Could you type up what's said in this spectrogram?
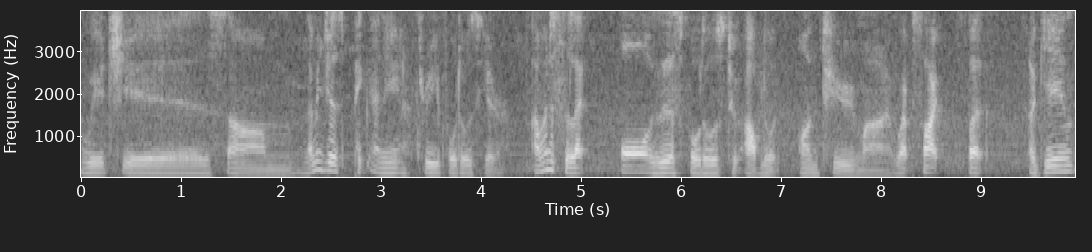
which is um, let me just pick any three photos here. I want to select all these photos to upload onto my website but again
